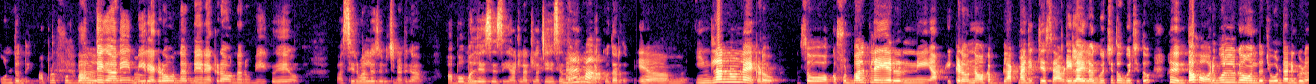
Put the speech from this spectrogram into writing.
ఉంటుంది. అప్పుడు ఫుట్బాల్ అంతేగాని. మీరు ఎక్కడో ఉన్నారు నేను ఎక్కడో ఉన్నాను మీకు ఏ ఆ సినిమాల్లో చూపించినట్టుగా ఆ బొమ్మలు చేసేసి అట్లా అట్లా అంటే కుదరదు. ఇంగ్లాండ్ నుండే ఎక్కడో. సో ఒక ఫుట్బాల్ ప్లేయర్ని ఇక్కడ ఉన్న ఒక బ్లాక్ మ్యాజిక్ చేసి ఆవిడ ఇలా ఇలా గుచ్చుతూ గుచ్చుతూ అది ఎంత హారిబుల్గా ఉందో చూడడానికి కూడా.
